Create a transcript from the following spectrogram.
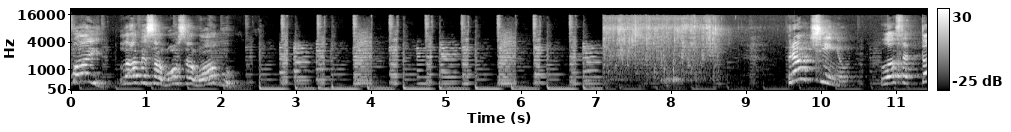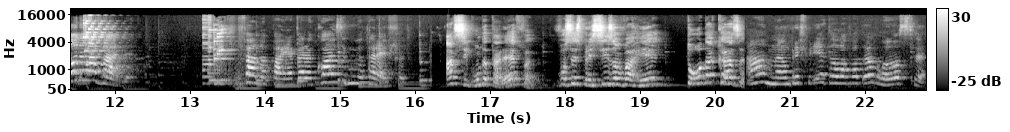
vai! Lava essa louça logo! Prontinho! Louça toda lavada. Fala, pai, agora qual é a segunda tarefa? A segunda tarefa, vocês precisam varrer toda a casa. Ah, não, preferia estar lavando a louça.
